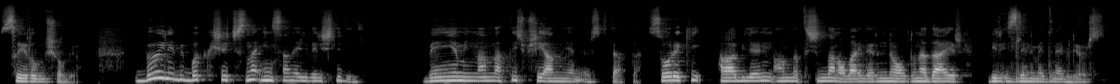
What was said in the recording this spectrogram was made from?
Sıyrılmış oluyor. Böyle bir bakış açısına insan elverişli değil. Benjamin'in anlattığı hiçbir şeyi anlayamıyoruz kitapta. Sonraki abilerinin anlatışından olayların ne olduğuna dair bir izlenim edinebiliyoruz.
